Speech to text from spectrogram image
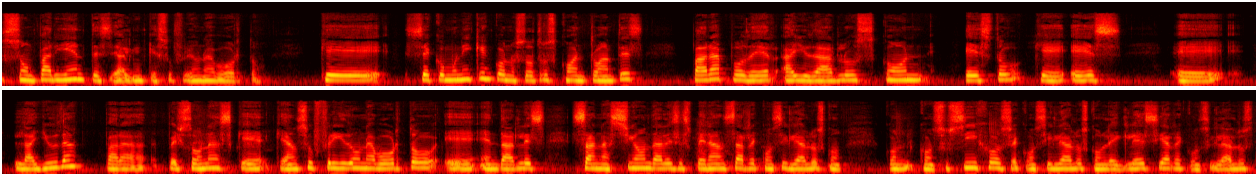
son parientes de alguien que sufrió un aborto, que se comuniquen con nosotros cuanto antes para poder ayudarlos con esto que es eh, la ayuda para personas que, han sufrido un aborto, eh, en darles sanación, darles esperanza, reconciliarlos con, con, sus hijos, reconciliarlos con la iglesia, reconciliarlos,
